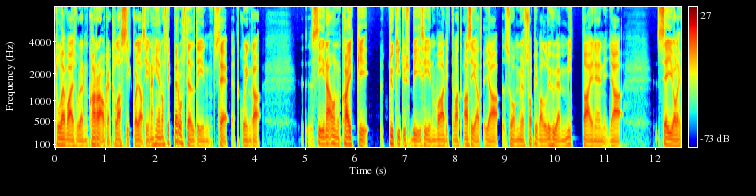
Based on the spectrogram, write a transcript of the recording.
tulevaisuuden karaoke-klassikko, ja siinä hienosti perusteltiin se, että kuinka siinä on kaikki tykitysbiisiin vaadittavat asiat ja se on myös sopivan lyhyen mittainen ja se ei ole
